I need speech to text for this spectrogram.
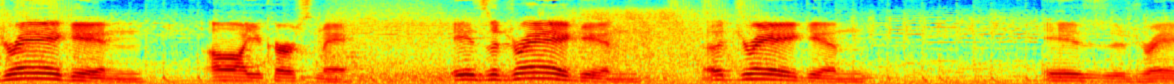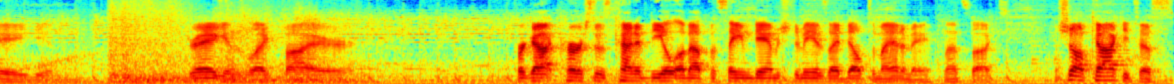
dragon! Oh, you cursed me. It's a dragon! A dragon! Is a dragon. Dragons like fire. Forgot curses kind of deal about the same damage to me as I dealt to my enemy. That sucks. Show off Cocytus.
